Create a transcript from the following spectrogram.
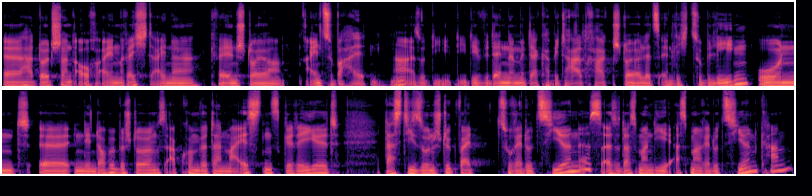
äh, hat Deutschland auch ein Recht, eine Quellensteuer einzubehalten. Ne? Also die, die Dividende mit der Kapitaltragsteuer letztendlich zu belegen. Und äh, in den Doppelbesteuerungsabkommen wird dann meistens geregelt, dass die so ein Stück weit zu reduzieren ist, also dass man die erstmal reduzieren kann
